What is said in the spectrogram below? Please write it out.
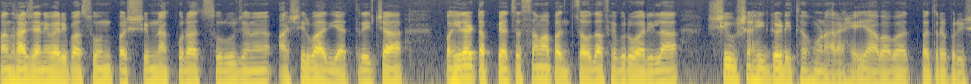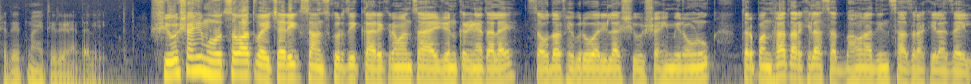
पंधरा जानेवारीपासून पश्चिम नागपुरात सुरू जन आशीर्वाद यात्रेच्या पहिल्या टप्प्याचं समापन चौदा फेब्रुवारीला शिवशाही गड इथं होणार आहे. याबाबत पत्रपरिषदेत माहिती देण्यात आली. शिवशाही महोत्सवात वैचारिक सांस्कृतिक कार्यक्रमांचं आयोजन करण्यात आलं आहे चौदा फेब्रुवारीला शिवशाही मिरवणूक तर पंधरा तारखेला सद्भावना दिन साजरा केला जाईल.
